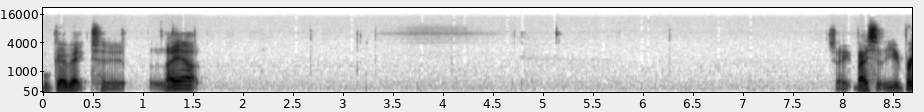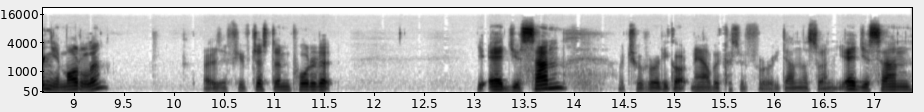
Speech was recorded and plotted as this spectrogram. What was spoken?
we'll go back to layout So basically you bring your model in, as if you've just imported it. You add your sun, which we've already got now because we've already done this one. You add your sun.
